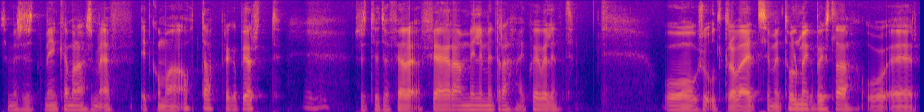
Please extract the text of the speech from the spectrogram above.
sem er sérst main kamera sem er f1.8 frekar björt sérst 24 mm equivalent. Og svo ultrawide sem er 12 megapixla og er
